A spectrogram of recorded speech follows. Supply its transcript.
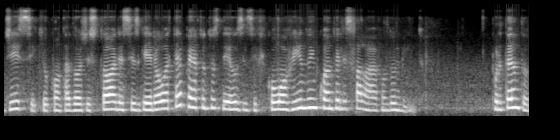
Disse que o contador de histórias se esgueirou até perto dos deuses e ficou ouvindo enquanto eles falavam dormindo. Portanto,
